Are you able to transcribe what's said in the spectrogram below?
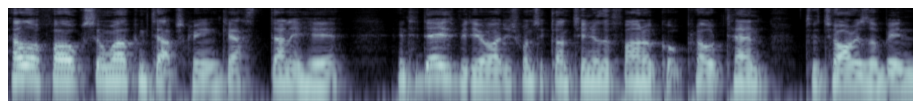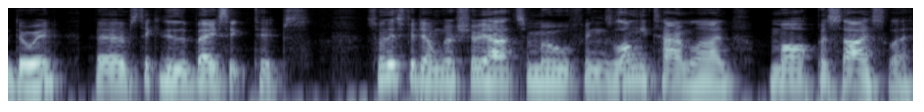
Hello folks and welcome to App Screencast, Danny here. In today's video I just want to continue the Final Cut Pro 10 tutorials I've been doing, um, sticking to the basic tips. So in this video I'm going to show you how to move things along your timeline more precisely.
